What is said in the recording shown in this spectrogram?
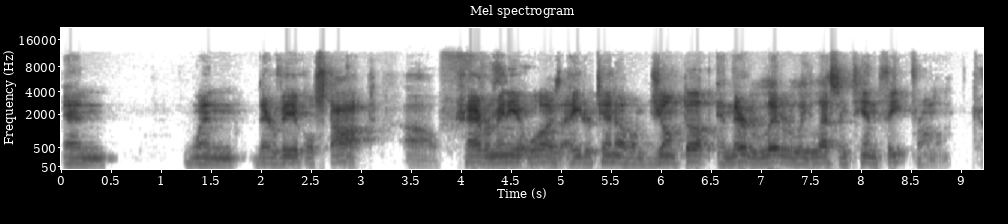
And when their vehicle stopped, Oh, however many it was, eight or 10 of them jumped up and they're literally less than 10 feet from them. God.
